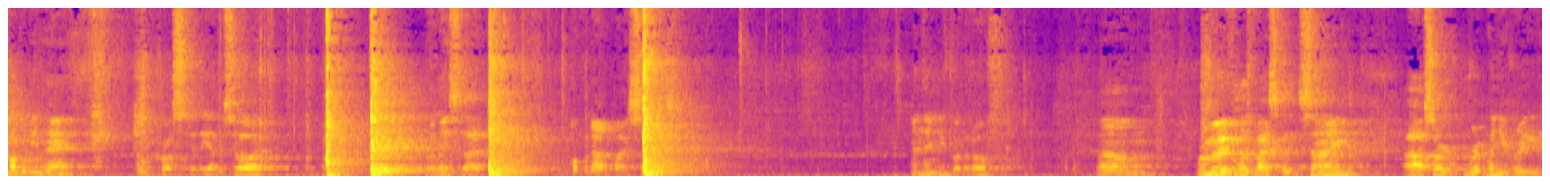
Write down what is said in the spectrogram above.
pop it in there, come across to the other side, release that, pop it up both sides, and then you've got it off. Um, removal is basically the same, uh, so when you re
